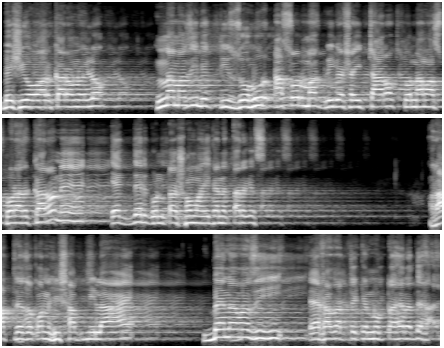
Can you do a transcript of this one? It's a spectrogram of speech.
বেশি হওয়ার কারণ হইল, নামাজি ব্যক্তি জহুর, আসর, মাগরিব সেই চার অক্ত নামাজ পড়ার কারণে এক দেড় ঘণ্টা সময় এখানে তার গেছে। রাত্রে যখন হিসাব মিলায়, বেনামাজি এক হাজার থেকে নোটটা হেরে দেখায়।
